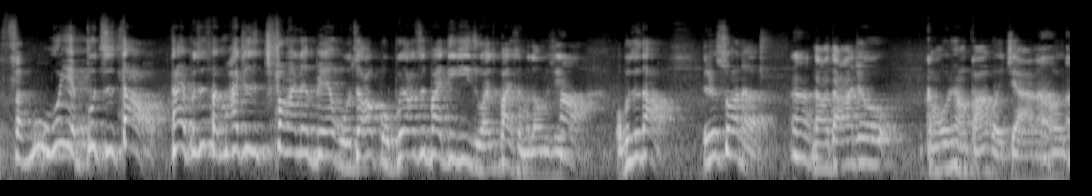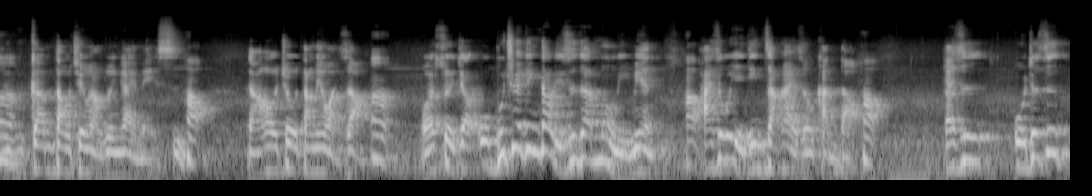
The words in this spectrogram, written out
坟墓？我也不知道，他也不是坟墓，他就是放在那边。我知道我不知道是拜地基主还是拜什么东西，我不知道，那就算了。嗯，然后当他就赶，我想赶快回家，然后就跟他们道歉，我想说应该也没事。好，然后就当天晚上，嗯，我要睡觉，我不确定到底是在梦里面，好，还是我眼睛张开的时候看到。好，但是我就是。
